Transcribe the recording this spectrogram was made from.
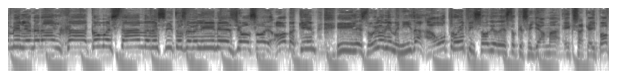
Familia naranja, ¿cómo están bebecitos bebelines? Yo soy Opa Kim y les doy la bienvenida a otro episodio de esto que se llama Exa K-Pop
